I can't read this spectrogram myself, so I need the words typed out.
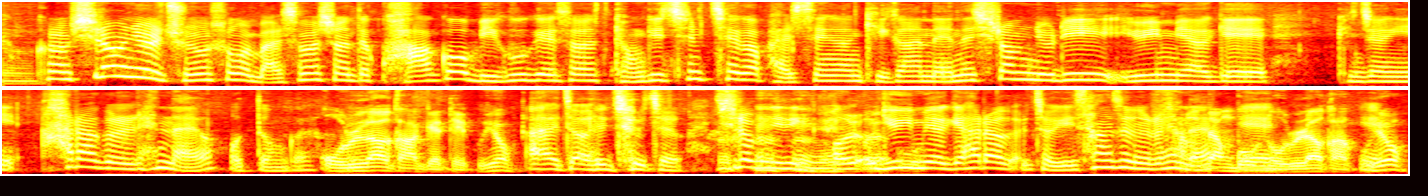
음. 그럼 실업률 중요성을 말씀하셨는데 과거 미국에서 경기 침체가 발생한 기간에는 실업률이 유의미하게 굉장히 하락을 했나요? 어떤가요? 올라가게 되고요. 아, 저, 저, 저, 실업률이 네. 어, 유의미하게 하락, 저기 상승을 했나요? 상당 부분 예. 올라가고요.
